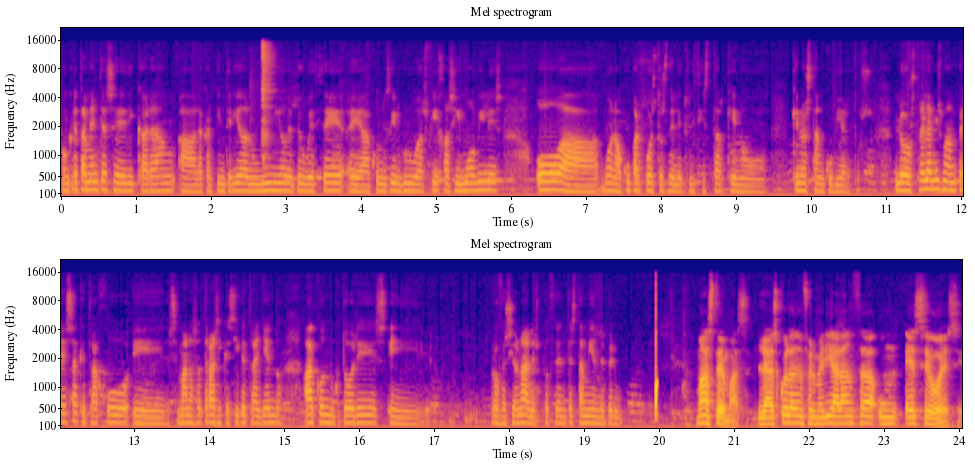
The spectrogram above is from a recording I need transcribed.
Concretamente se dedicarán a la carpintería de aluminio, de PVC, eh, a conducir grúas fijas y móviles o a, bueno, a ocupar puestos de electricista que no, que no están cubiertos. Los trae la misma empresa que trajo eh, semanas atrás y que sigue trayendo a conductores eh, profesionales procedentes también de Perú. Más temas. La Escuela de Enfermería lanza un SOS.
